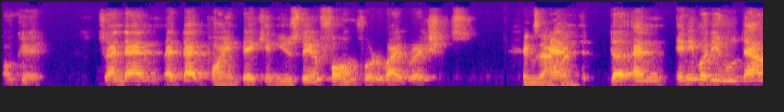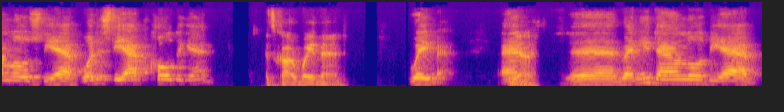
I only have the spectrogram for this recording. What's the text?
Okay. So, and then at that point, they can use their phone for the vibrations. Exactly. And, the, and anybody who downloads the app, what is the app called again? It's called Wayband. Wayband. And uh, when you download the app,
